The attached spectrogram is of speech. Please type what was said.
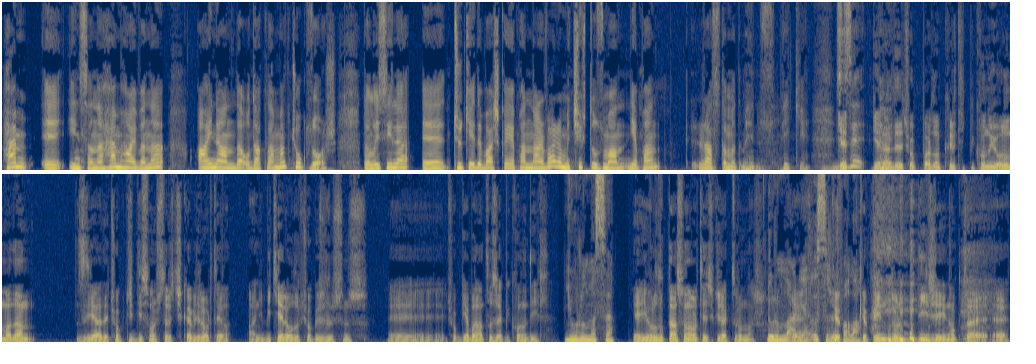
hem e, insana hem hayvana aynı anda odaklanmak çok zor. Dolayısıyla e, Türkiye'de başka yapanlar var ama çift uzman yapan rastlamadım henüz. Peki. Size, Genelde evet. de çok pardon kritik bir konu yorulmadan ziyade çok ciddi sonuçları çıkabilir ortaya. Hani bir kere olur çok üzülürsünüz. Ee, çok yaban atılacak bir konu değil. Yorulması. E, yorulduktan sonra ortaya çıkacak durumlar. Durumlar Evet. yani ısırır Köp- falan. Köpeğin dur diyeceği nokta evet.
